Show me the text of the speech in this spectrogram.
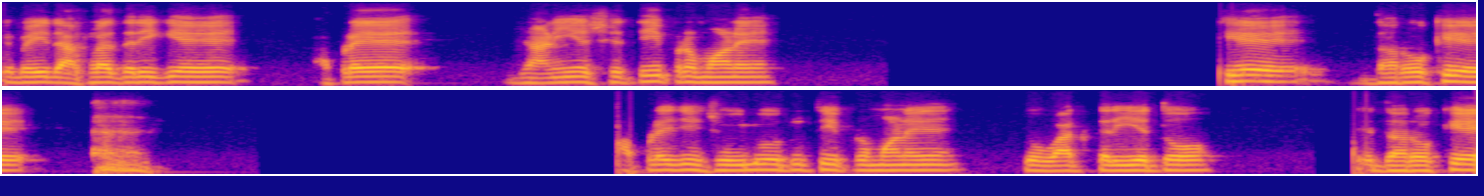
કે ભાઈ દાખલા તરીકે આપણે જાણીએ છીએ તે પ્રમાણે કે ધારો કે આપણે જે જોયેલું હતું તે પ્રમાણે જો વાત કરીએ તો ધારો કે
